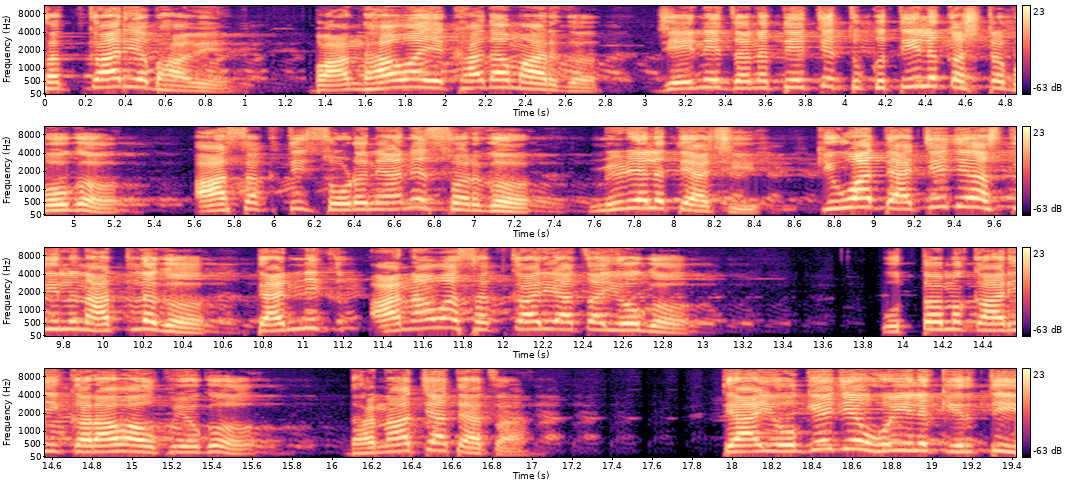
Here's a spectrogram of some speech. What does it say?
सत्कार्य भावे. बांधावा एखादा मार्ग जेने जनतेचे चुकतील कष्ट भोग आसक्ती सोडण्याने स्वर्ग मिळेल त्याची किंवा त्याचे जे असतील नातलग त्यांनी आणावा सत्कार्याचा योग उत्तम कार्य करावा उपयोग धनाच्या त्याचा. त्या योगे जे होईल कीर्ती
